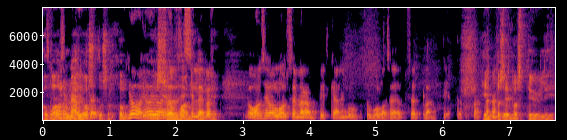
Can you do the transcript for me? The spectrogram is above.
On varmaan näyttää... joskus on. Joo, joo, joo. joo. Siis silleen, koska on se ollut sen verran pitkään niin kuin suvulla se, se pläntti. Että, tota... Hitto siinä olisi tyyliin.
